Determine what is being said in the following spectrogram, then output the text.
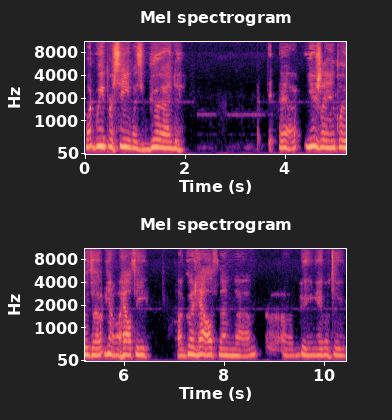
what we perceive as good uh, usually includes a you know a healthy, a good health and um, uh, being able to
